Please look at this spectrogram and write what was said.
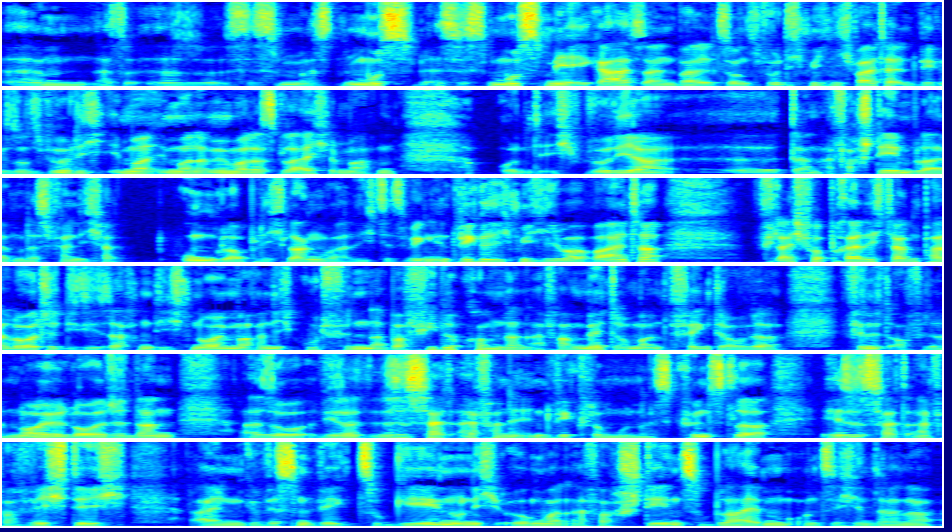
also, also es, ist, es muss es ist, muss mir egal sein, weil sonst würde ich mich nicht weiterentwickeln, sonst würde ich immer immer immer das Gleiche machen und ich würde ja äh, dann einfach stehen bleiben. Das fände ich halt unglaublich langweilig. Deswegen entwickle ich mich lieber weiter. Vielleicht verprelle ich dann ein paar Leute, die die Sachen, die ich neu mache, nicht gut finden, aber viele kommen dann einfach mit und man fängt auch wieder, findet auch wieder neue Leute dann. Also, wie gesagt, es ist halt einfach eine Entwicklung und als Künstler ist es halt einfach wichtig, einen gewissen Weg zu gehen und nicht irgendwann einfach stehen zu bleiben und sich in seiner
